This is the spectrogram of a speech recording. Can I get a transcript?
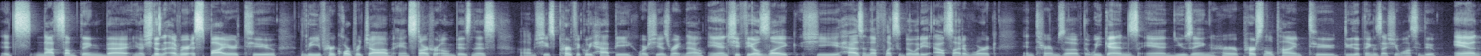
It's not something that, you know, she doesn't ever aspire to leave her corporate job and start her own business. Um, she's perfectly happy where she is right now, and she feels like she has enough flexibility outside of work in terms of the weekends and using her personal time to do the things that she wants to do. And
